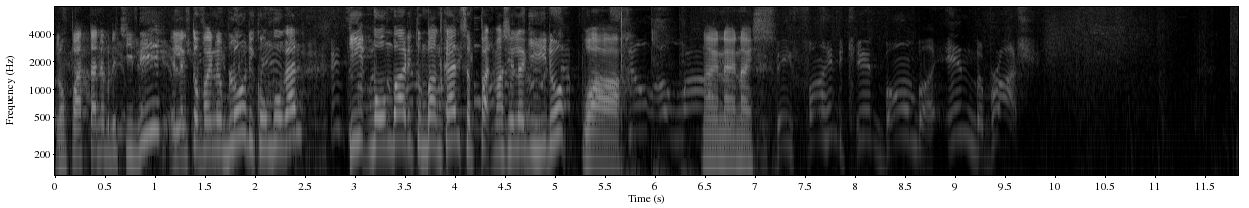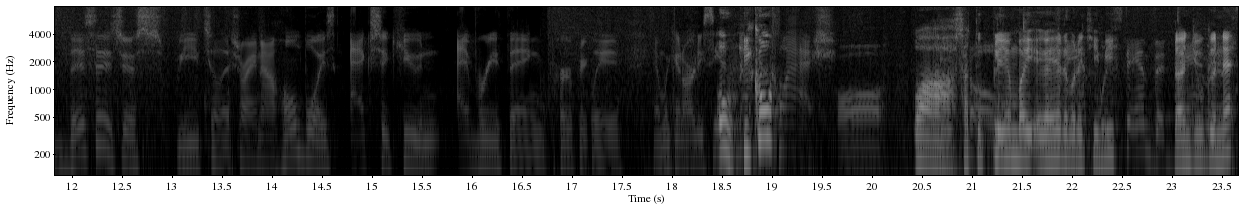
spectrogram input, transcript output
Lompatan daripada Chibi, Electro Final Blow dikombokan. Hit bomba ditumbangkan, Sepat masih lagi hidup. Wah. Nice, nice, nice. They find Kid Bomba in the brush. This is just speechless right now. Homeboys executing everything perfectly, and we can already see. Oh, Hiko. Oh. Wah, satu play yang baik guys daripada Chibi dan juga Net.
